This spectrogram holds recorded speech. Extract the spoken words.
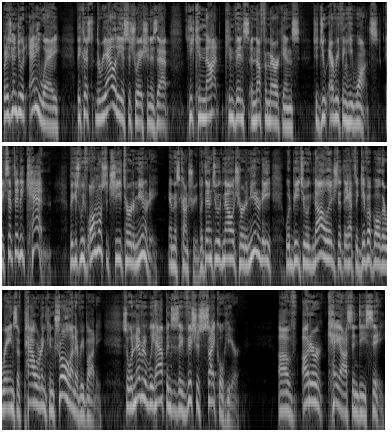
But he's going to do it anyway because the reality of the situation is that he cannot convince enough Americans to do everything he wants, except that he can because we've almost achieved herd immunity in this country. But then to acknowledge herd immunity would be to acknowledge that they have to give up all the reins of power and control on everybody. So what inevitably happens is a vicious cycle here of utter chaos in DC.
